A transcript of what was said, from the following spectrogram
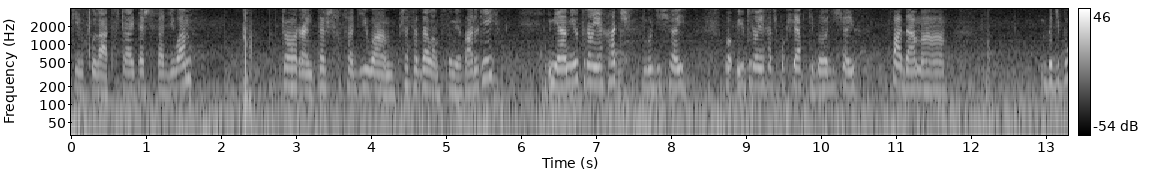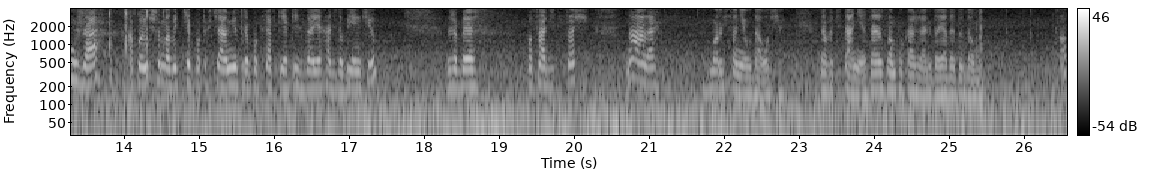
kilku lat. Wczoraj też sadziłam. Wczoraj też sadziłam, przesadzałam w sumie bardziej. I miałam jutro jechać, bo dzisiaj, bo jutro jechać po kwiatki, bo dzisiaj pada, ma być burza, a pojutrze ma być ciepło, to chciałam jutro po kwiatki jakieś zajechać do Biękiu, żeby posadzić coś, no ale w Morrisonie udało się. Nawet tanie. Zaraz Wam pokażę, jak dojadę do domu. O,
